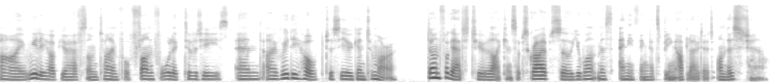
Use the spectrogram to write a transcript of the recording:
I really hope you have some time for fun fall activities, and I really hope to see you again tomorrow. Don't forget to like and subscribe so you won't miss anything that's being uploaded on this channel.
